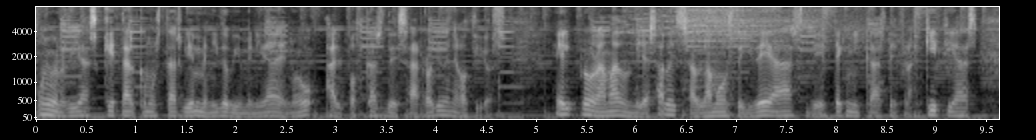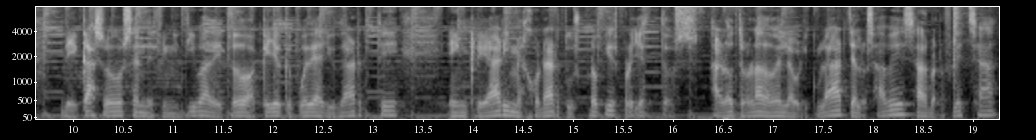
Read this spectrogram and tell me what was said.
Muy buenos días, ¿qué tal? ¿Cómo estás? Bienvenido, bienvenida de nuevo al podcast Desarrollo de Negocios el programa donde ya sabes, hablamos de ideas, de técnicas, de franquicias, de casos, en definitiva de todo aquello que puede ayudarte en crear y mejorar tus propios proyectos. Al otro lado del auricular, ya lo sabes, Álvaro Flecha.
